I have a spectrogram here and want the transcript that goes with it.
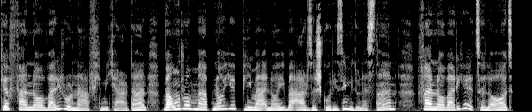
که فناوری رو نفی می‌کردن و اون رو مبنای بیمعنایی و ارزشگریزی می‌دونستن فناوری اطلاعات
